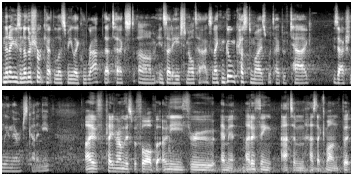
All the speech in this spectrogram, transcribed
and then I use another shortcut that lets me like wrap that text um, inside of HTML tags, and I can go and customize what type of tag is actually in there, which is kind of neat. I've played around with this before, but only through Emmet. I don't think Atom has that command, but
